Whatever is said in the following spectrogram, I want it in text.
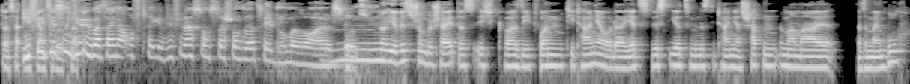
das hat Wie viel so wissen geklappt. wir über seine Aufträge? Wie viel hast du uns da schon so erzählt? Nur mal so als. Mm, Na, ihr wisst schon Bescheid, dass ich quasi von Titania oder jetzt wisst ihr zumindest Titanias Schatten immer mal, also mein Buch,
